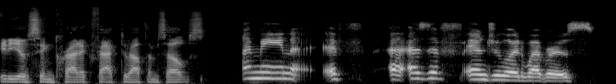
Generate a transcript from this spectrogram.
idiosyncratic fact about themselves? I mean, if as if Andrew Lloyd Webber's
